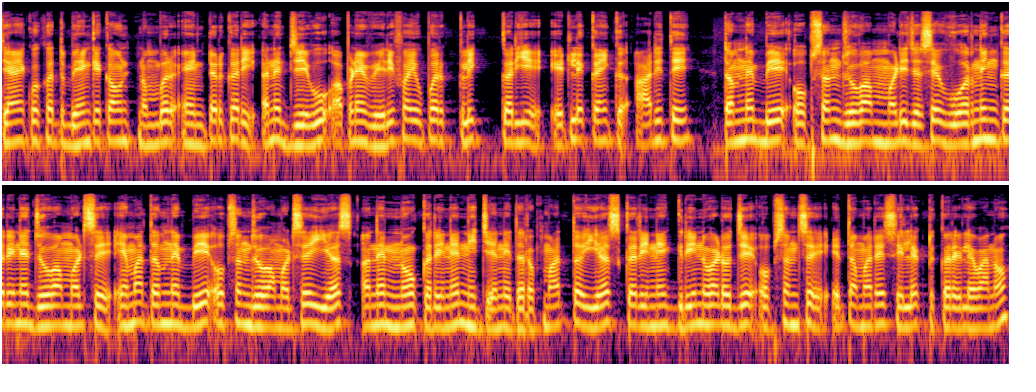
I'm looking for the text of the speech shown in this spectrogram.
ત્યાં એક વખત બેંક એકાઉન્ટ નંબર એન્ટર કરી અને જેવું આપણે વેરીફાઈ ઉપર ક્લિક કરીએ, એટલે કંઈક આ રીતે તમને બે ઓપ્શન જોવા મળી જશે. વોર્નિંગ કરીને જોવા મળશે. એમાં તમને બે ઓપ્શન જોવા મળશે. યસ અને નો કરીને નીચેની તરફમાં. તો યસ કરીને ગ્રીનવાળો જે ઓપ્શન છે એ તમારે સિલેક્ટ કરી લેવાનો.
